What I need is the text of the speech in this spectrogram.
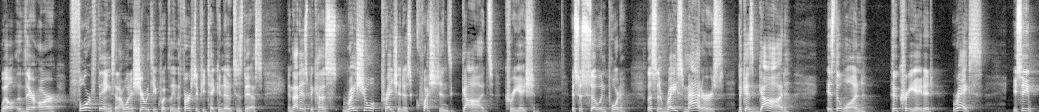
Well, there are four things that I want to share with you quickly. And the first, if you take notes, is this, and that is because racial prejudice questions God's creation. This is so important. Listen, race matters because God is the one who created race. You see,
